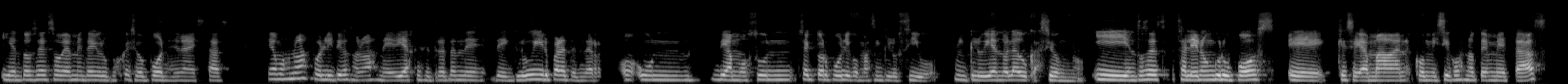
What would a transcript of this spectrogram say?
y, entonces obviamente hay grupos que se oponen a estas, digamos, nuevas políticas o nuevas medidas que se tratan de, de, incluir para tener un, digamos, un sector público más inclusivo, incluyendo la educación, ¿no? Y entonces salieron grupos eh, que se llamaban Con mis hijos no te metas,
